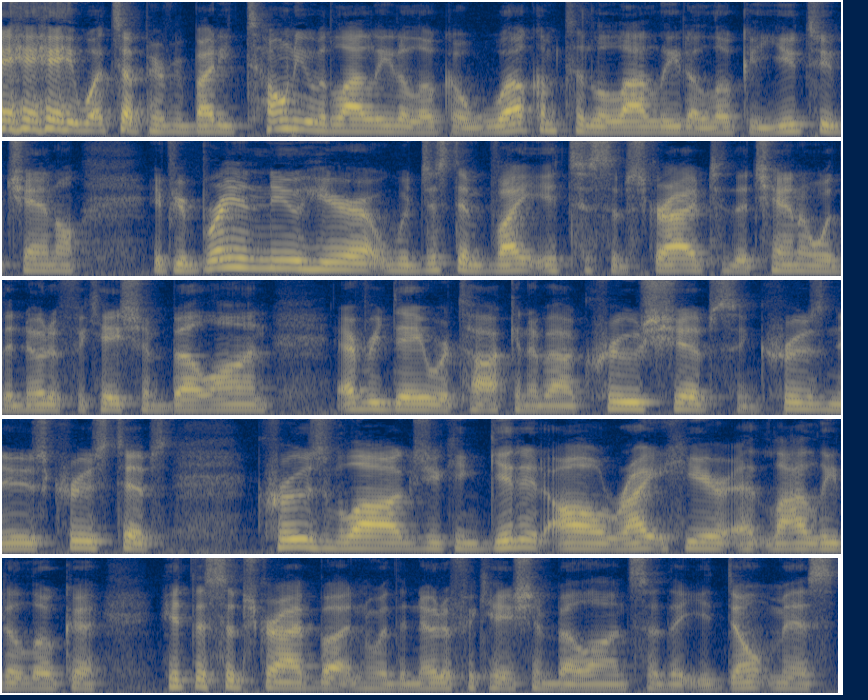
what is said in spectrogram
Hey, hey, what's up everybody? Tony with La Lido Loca. Welcome to the La Lido Loca YouTube channel. If you're brand new here, we just invite you to subscribe to the channel with the notification bell on. Every day we're talking about cruise ships and cruise news, cruise tips, cruise vlogs. You can get it all right here at La Lido Loca. Hit the subscribe button with the notification bell on so that you don't miss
